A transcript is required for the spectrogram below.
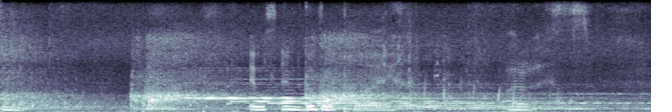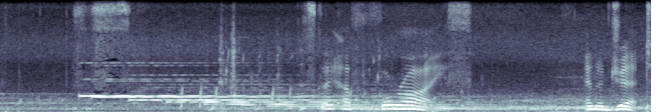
Some. It was in Google Play. Uh, I, this guy have four eyes and a jet.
